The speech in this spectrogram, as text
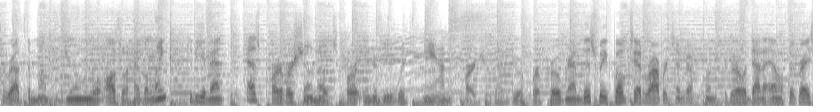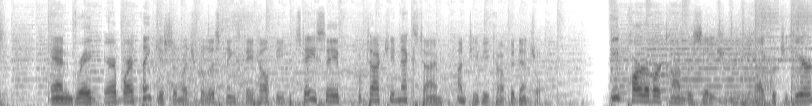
throughout the month of June. We will also have a link to the event as part of our show notes for our interview with Anne Archer. That'll do it for our program this week, folks. Ed Robertson, Tony Figueroa, Donna Ellen Grace and Greg Ehrbar. Thank you so much for listening. Stay healthy, stay safe. We'll talk to you next time on TV Confidential. Be part of our conversation. If you like what you hear,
